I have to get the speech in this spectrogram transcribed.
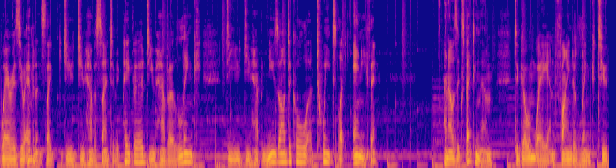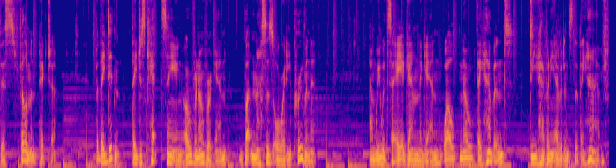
where is your evidence? Like, do you do you have a scientific paper? Do you have a link? Do you do you have a news article, a tweet, like anything? and I was expecting them to go away and find a link to this filament picture. But they didn't. They just kept saying over and over again, but NASA's already proven it. And we would say again and again, well, no, they haven't. Do you have any evidence that they have?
